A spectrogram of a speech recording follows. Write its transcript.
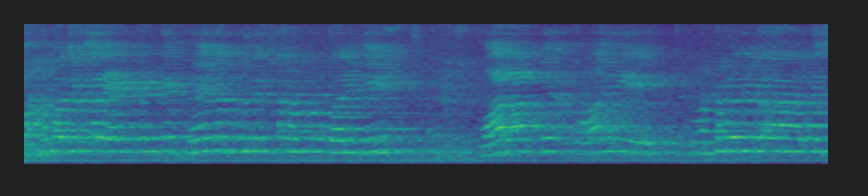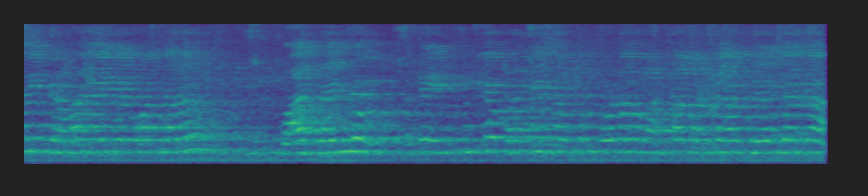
మొట్టమొదటిగా ఏంటంటే పేదలు చూపిస్తాము వారికి వారి వారి మొట్టమొదటిగా వచ్చి రవాణా అయితే పోతారు వారి టైంలో అంటే ఇంచుగా ప్రతి సంవత్సరం కూడా లక్ష లక్ష యాభై వేల దాకా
